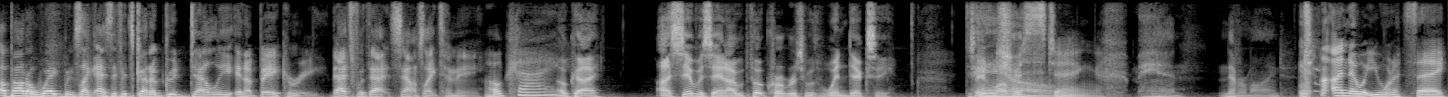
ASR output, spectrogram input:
about a Wegmans like as if it's got a good deli and a bakery. That's what that sounds like to me. Okay. Okay. Uh, Sid was saying I would put Kroger's with Winn Dixie. Same level. Interesting. Man, never mind. I know what you want to say.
